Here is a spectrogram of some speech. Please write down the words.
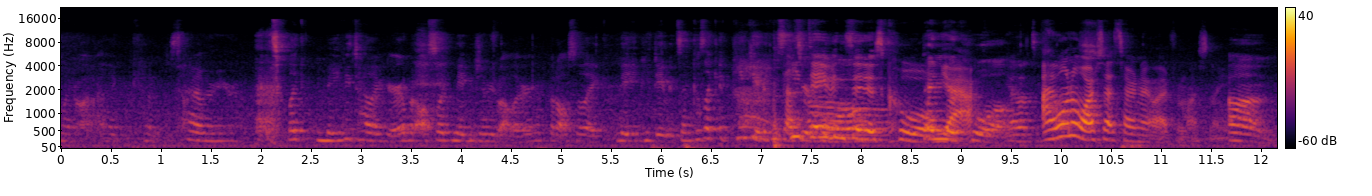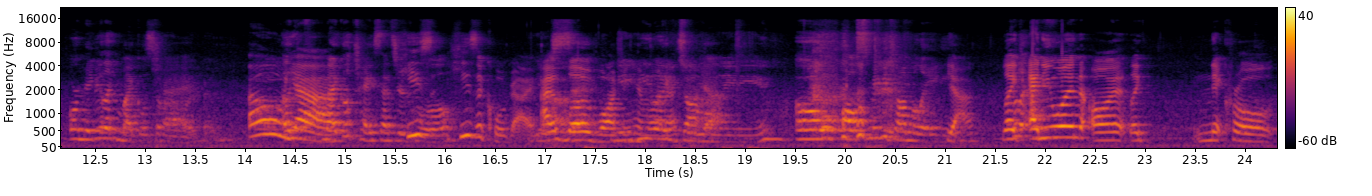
Oh my god, I like couldn't decide. Tyler Herro. Like maybe Tyler Herro, but also like maybe Jimmy Butler, but also like maybe Pete Davidson. Cause like if Pete Davidson says Pete you're Davidson cool, is cool. then yeah. you're cool. Yeah, that's. a I want to watch that Saturday Night Live from last night. Um, or maybe like Michael Someone Che. like him. oh Like, yeah. Michael Che says you're he's cool. he's a cool guy. Yes. I love watching Maybe him on like John SNL. Yeah. Mulaney. Oh, also maybe John Mulaney. Yeah. Like Well, anyone on like Nick Kroll,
